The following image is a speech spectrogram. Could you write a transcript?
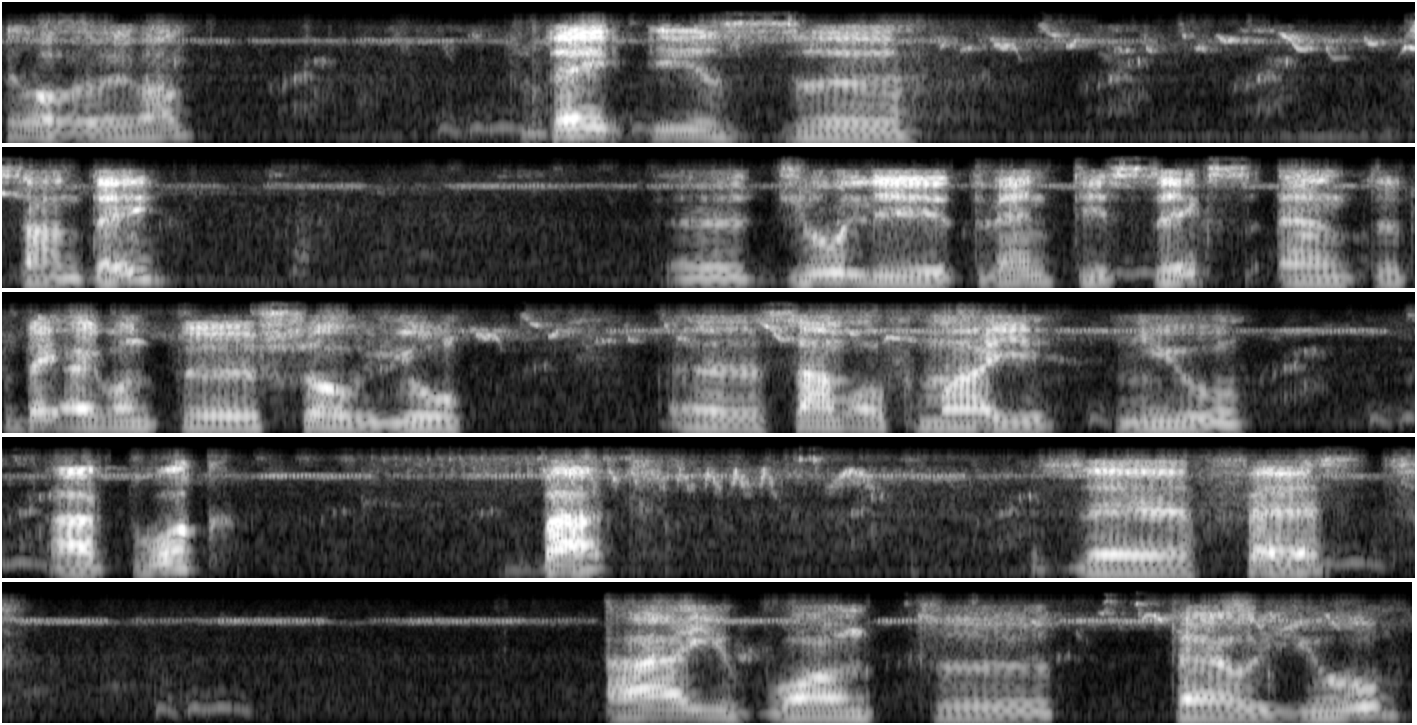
Hello everyone. Today is uh, Sunday, uh, July 26, and uh, today I want to show you uh, some of my new artwork, but the first I want to tell you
